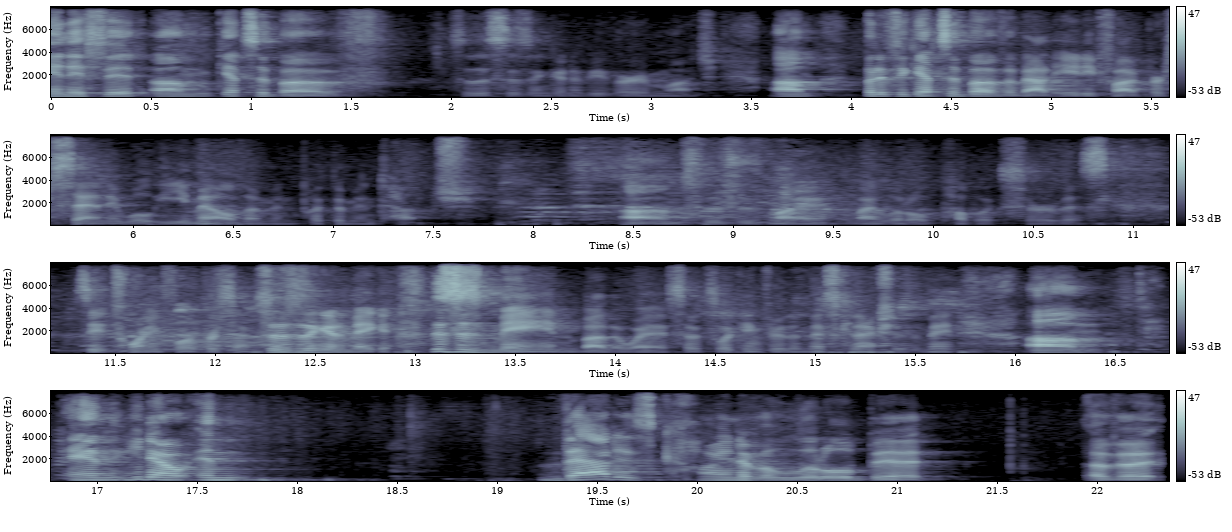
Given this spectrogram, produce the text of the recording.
And if it um, gets above, so this isn't going to be very much, um, but if it gets above about 85%, it will email them and put them in touch. Um, so this is my, my little public service. See, 24%. So this isn't going to make it. This is Maine, by the way, so it's looking through the misconnections of Maine. Um, and, you know, and that is kind of a little bit of a,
